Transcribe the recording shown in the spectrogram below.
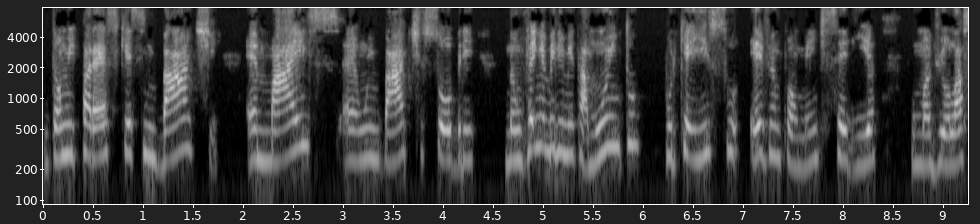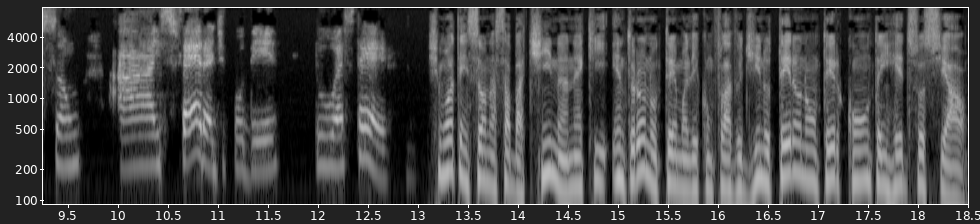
então me parece que esse embate é mais é, um embate sobre não venha me limitar muito, porque isso eventualmente seria uma violação à esfera de poder do STF. Chamou atenção na sabatina, né, que entrou no tema ali com Flávio Dino, ter ou não ter conta em rede social.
